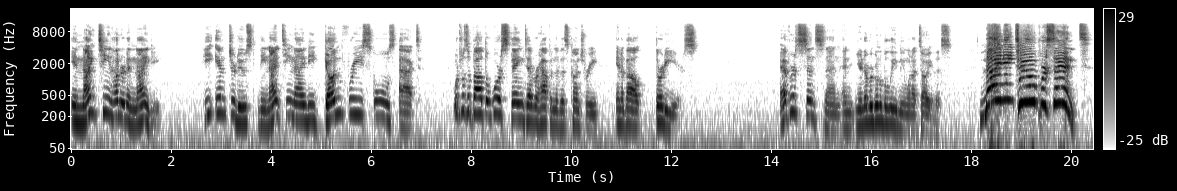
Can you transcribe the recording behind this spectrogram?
In 1990, he introduced the 1990 Gun Free Schools Act, which was about the worst thing to ever happen to this country in about 30 years. Ever since then, and you're never going to believe me when I tell you this, 92%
